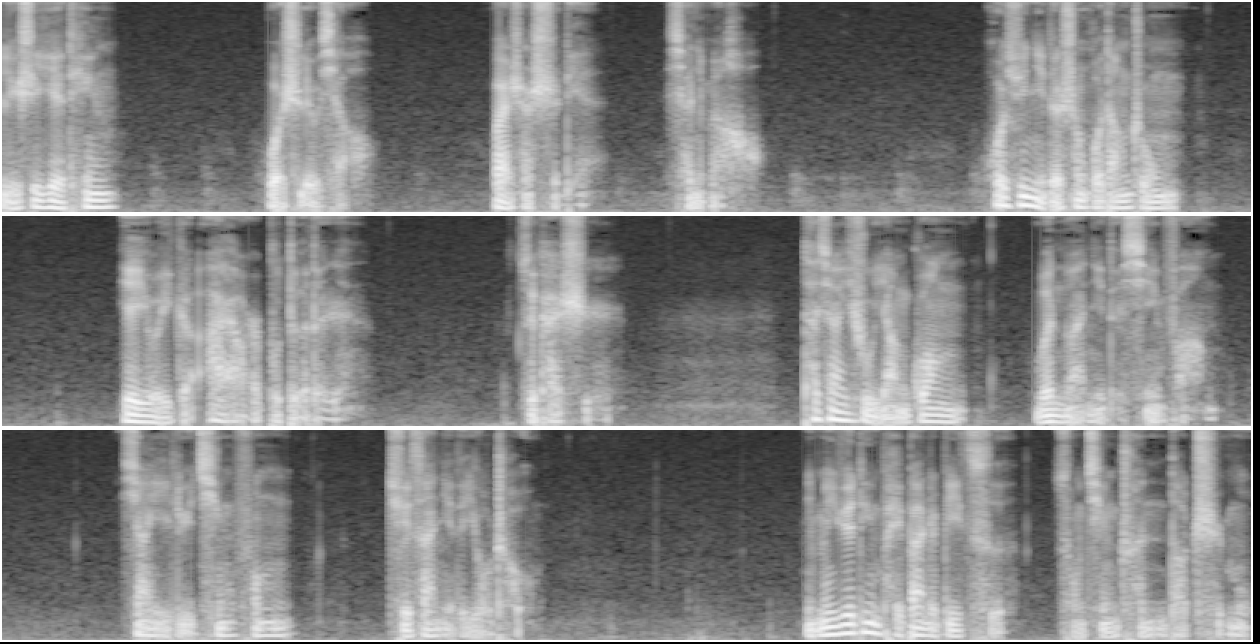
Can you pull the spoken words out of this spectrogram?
这里是夜听，我是刘晓。晚上十点，向你们好。或许你的生活当中，也有一个爱而不得的人。最开始，他像一束阳光，温暖你的心房；像一缕清风，驱散你的忧愁。你们约定陪伴着彼此，从青春到迟暮，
